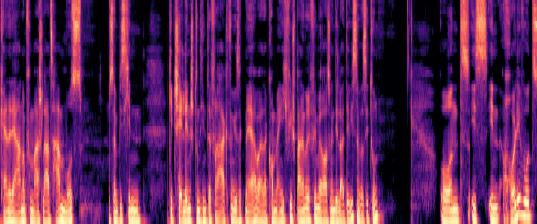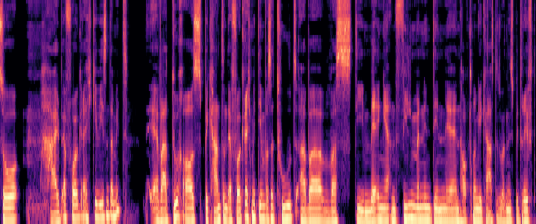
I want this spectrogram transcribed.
keine Ahnung von Martial Arts haben muss. So ein bisschen gechallenged und hinterfragt und gesagt, naja, aber da kommen eigentlich viel spannendere Filme raus, wenn die Leute wissen, was sie tun und ist in Hollywood so halb erfolgreich gewesen damit. Er war durchaus bekannt und erfolgreich mit dem, was er tut, aber was die Menge an Filmen, in denen er in Hauptrollen gecastet worden ist, betrifft,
